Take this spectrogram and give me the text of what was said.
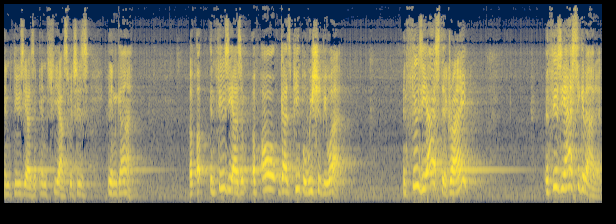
Enthusiasm, entheos, which is in God. Of, of, enthusiasm of all God's people, we should be what? Enthusiastic, right? Enthusiastic about it.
